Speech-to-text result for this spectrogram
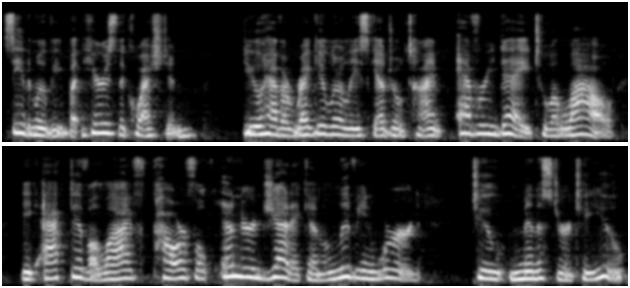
see the movie. But here's the question Do you have a regularly scheduled time every day to allow the active, alive, powerful, energetic, and living word to minister to you?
